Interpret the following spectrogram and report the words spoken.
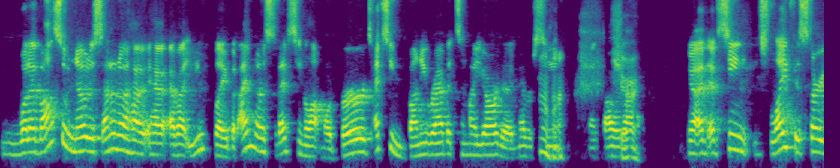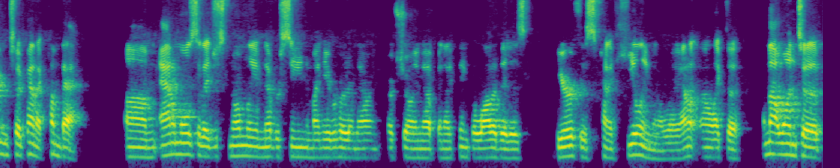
what I've also noticed, I don't know how, how about you Clay, but I've noticed that I've seen a lot more birds. I've seen bunny rabbits in my yard that I've never seen. sure. Yeah, I've, I've seen life is starting to kind of come back. Um, animals that I just normally have never seen in my neighborhood are now are showing up, and I think a lot of it is the earth is kind of healing in a way. I don't, I don't like to. I'm not one to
